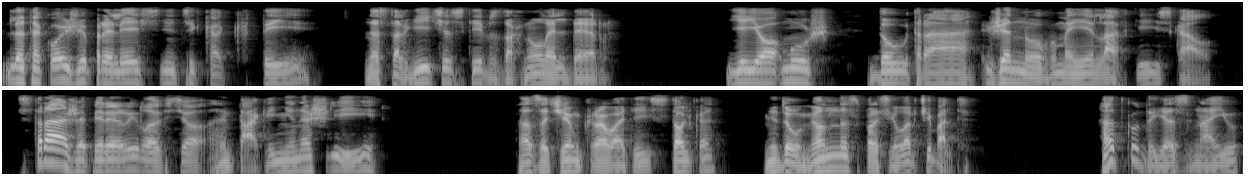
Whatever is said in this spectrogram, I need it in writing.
«Для такой же прелестницы, как ты», — ностальгически вздохнул Эльдер. «Ее муж до утра жену в моей лавке искал. Стража перерыла все, так и не нашли». «А зачем кроватей столько?» недоуменно спросил Арчибальд. Откуда я знаю,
